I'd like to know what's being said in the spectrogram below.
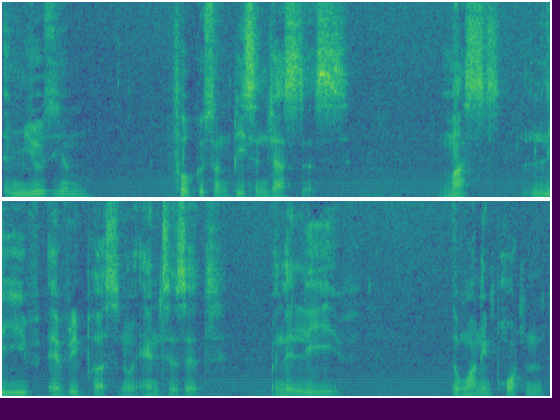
A museum focused on peace and justice must leave every person who enters it when they leave. The one important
